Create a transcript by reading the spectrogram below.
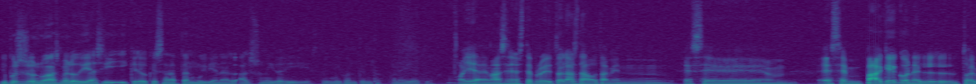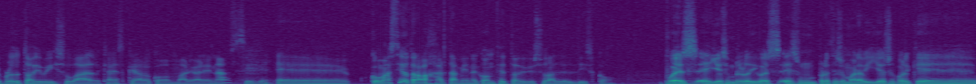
y, pues eso, nuevas melodías y, y creo que se adaptan muy bien al, al sonido y estoy muy contento con ello. tío. Oye, además en este proyecto le has dado también ese, ese empaque con el, todo el producto audiovisual que has creado con Mario Arenas. Sí, ¿eh? Eh, ¿Cómo ha sido trabajar también el concepto audiovisual del disco? Pues eh, yo siempre lo digo, es, es un proceso maravilloso porque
